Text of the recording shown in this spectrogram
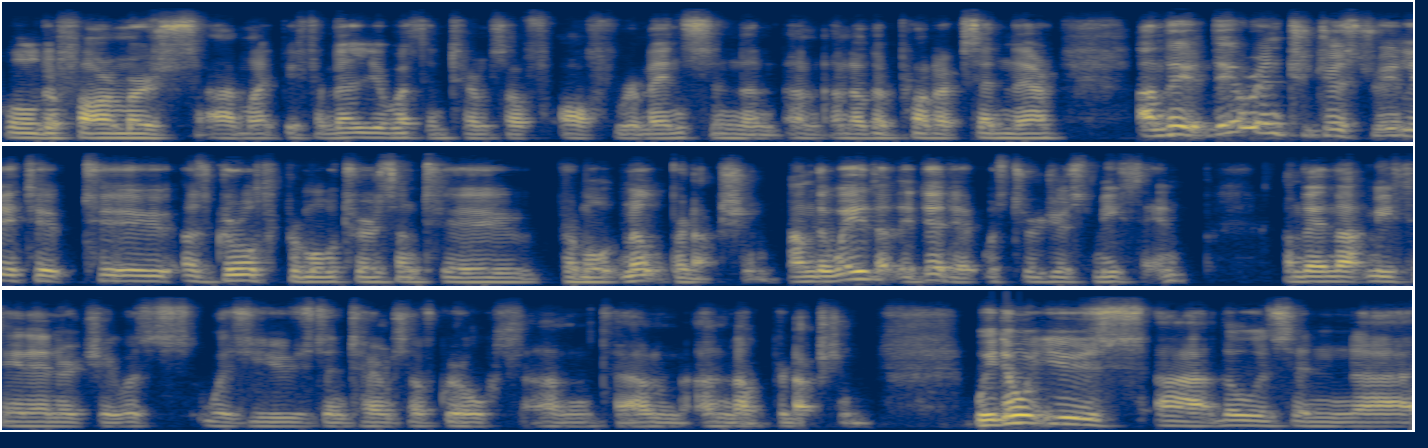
older farmers uh, might be familiar with in terms of, of Rumensin and, and, and, other products in there. And they, they were introduced really to, to as growth promoters and to promote milk production. And the way that they did it was to reduce methane and then that methane energy was was used in terms of growth and um, and milk production. We don't use uh, those in uh,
